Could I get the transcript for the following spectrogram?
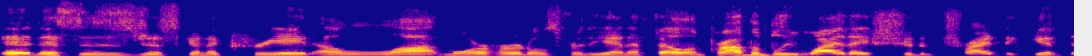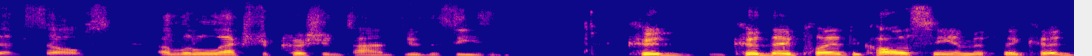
it, this is just going to create a lot more hurdles for the nfl and probably why they should have tried to give themselves a little extra cushion time through the season could could they play at the coliseum if they could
